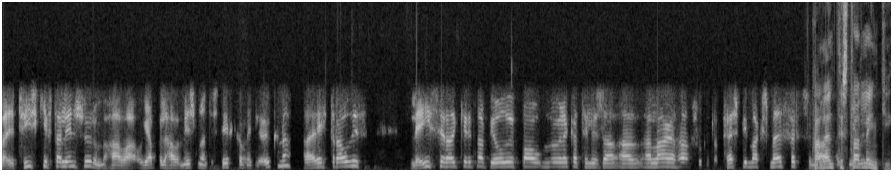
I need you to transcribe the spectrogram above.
bæði tvískipta linsur um hafa, og jafnvel hafa mismunandi styrka með aukna, það er eitt ráðið leysir aðgerinnar bjóðu upp á möguleika til þess að, að, að laga það, svo kallar Prespimax meðferð. Hvað endist það lengi?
